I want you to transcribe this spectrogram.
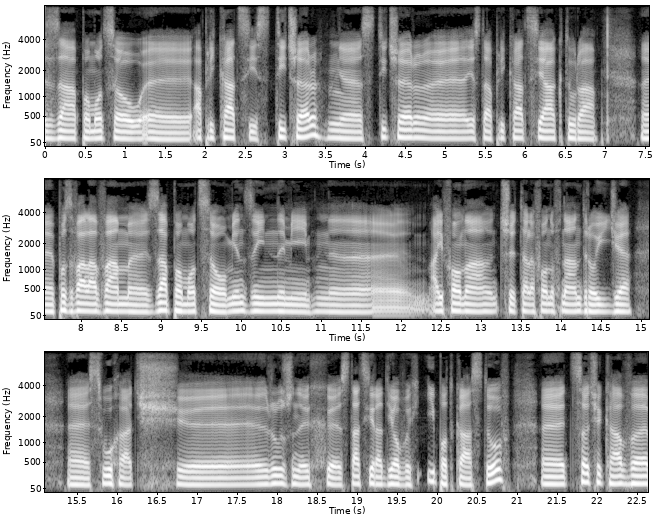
za pomocą e, aplikacji Stitcher. E, Stitcher e, jest to aplikacja, która e, pozwala Wam e, za pomocą między innymi e, iPhone'a czy telefonów na Androidzie e, słuchać e, różnych e, stacji radiowych i podcastów. E, Co ciekawe,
